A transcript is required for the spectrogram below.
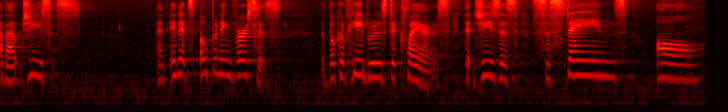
about Jesus. And in its opening verses, the book of Hebrews declares that Jesus sustains all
